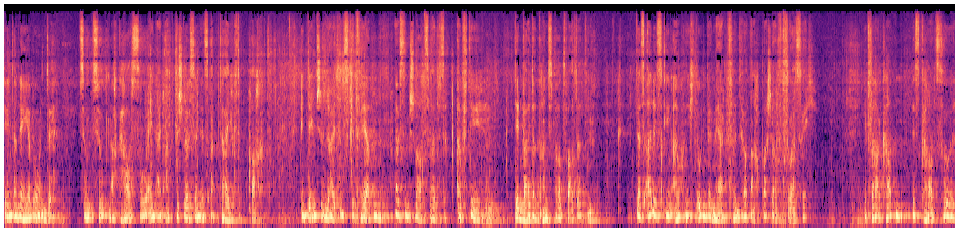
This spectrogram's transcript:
die in der Nähe wohnte, zum Zug nach Karlsruhe in ein abgeschlossenes Abteil gebracht in dem schon Leitungsgefährten aus dem Schwarzwald auf die, den Weitertransport warteten. Das alles ging auch nicht unbemerkt von der Nachbarschaft vor sich. Die Fahrkarten bis Karlsruhe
